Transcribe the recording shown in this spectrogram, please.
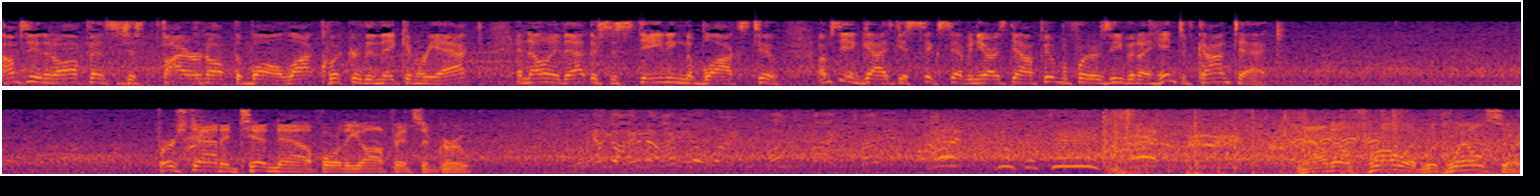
I'm seeing an offense just firing off the ball a lot quicker than they can react. And not only that, they're sustaining the blocks too. I'm seeing guys get six, seven yards downfield before there's even a hint of contact. First down and 10 now for the offensive group. Now they'll throw it with Wilson.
